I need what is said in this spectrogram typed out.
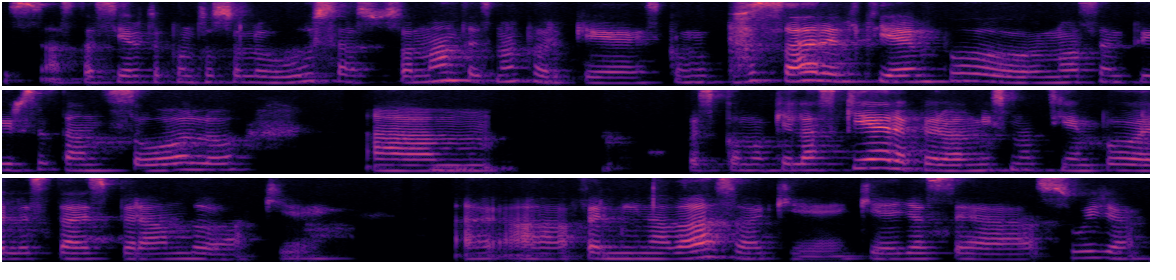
pues, hasta cierto punto solo usa a sus amantes, ¿no? Porque es como pasar el tiempo, no sentirse tan solo, am, pues como que las quiere, pero al mismo tiempo él está esperando a que, a, a Fermina Daza, que, que ella sea suya.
